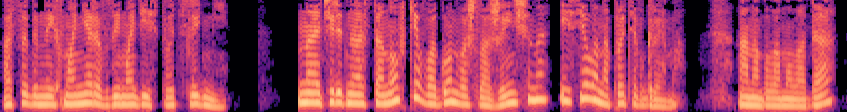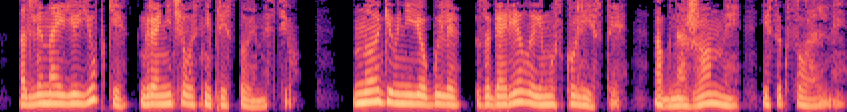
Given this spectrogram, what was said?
особенно их манера взаимодействовать с людьми. На очередной остановке в вагон вошла женщина и села напротив Грэма. Она была молода, а длина ее юбки граничила с непристойностью. Ноги у нее были загорелые и мускулистые, обнаженные и сексуальные.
